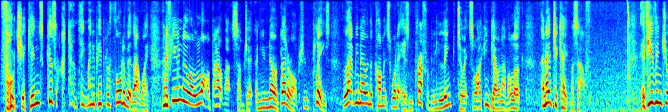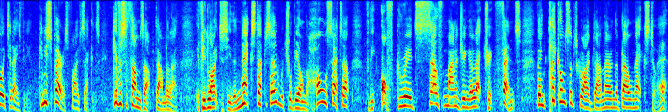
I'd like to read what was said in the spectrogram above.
for chickens because I don't think many people have thought of it that way. And if you know a lot about that subject and you know a better option, please let me know in the comments what it is and preferably link to it so I can go and have a look and educate myself. If you've enjoyed today's video, can you spare us five seconds? Give us a thumbs up down below. If you'd like to see the next episode, which will be on the whole setup for the off-grid, self-managing electric fence, then click on subscribe down there and the bell next to it,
